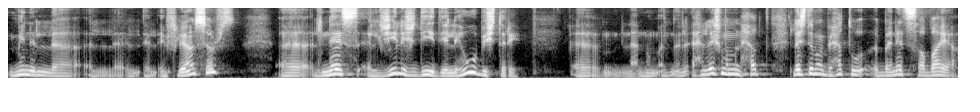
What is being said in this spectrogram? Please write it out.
من ال influencers الناس الجيل الجديد اللي هو بيشتري. لأنه ليش ما بنحط ليش دائما بيحطوا بنات صبايا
